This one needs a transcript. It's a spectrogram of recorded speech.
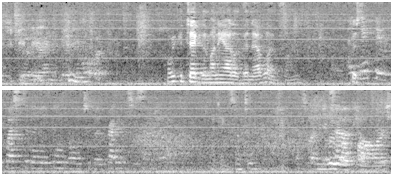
just do here their individual. Well, we could take the money out of the benevolent fund. I think they requested anything going to the pregnancy center. I think so too. That's what it Blue flowers.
